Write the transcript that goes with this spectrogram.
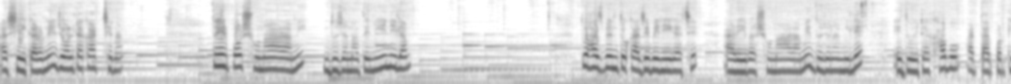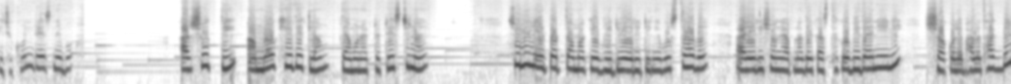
আর সেই কারণেই জলটা কাটছে না। তো এরপর সোনা আর আমি দুজনাতে নিয়ে নিলাম। তো হাজবেন্ড তো কাজে বেরিয়ে গেছে। আর এবার সোনা আর আমি দুজনে মিলে এই দইটা খাব আর তারপর কিছুক্ষণ রেস্ট নেব। আর সত্যি আমরাও খেয়ে দেখলাম তেমন একটা টেস্টি নয়। চলুন এরপর তো আমাকে ভিডিও এডিটিংয়ে বসতে হবে। আর এরই সঙ্গে আপনাদের কাছ থেকেও বিদায় নিয়ে নিই। সকলে ভালো থাকবেন।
